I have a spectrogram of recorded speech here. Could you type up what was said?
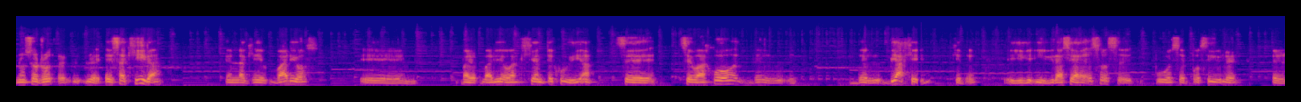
nosotros, eh, esa gira en la que varios, varios gente judía se, se bajó del, del viaje y, gracias a eso se pudo ser posible eh,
